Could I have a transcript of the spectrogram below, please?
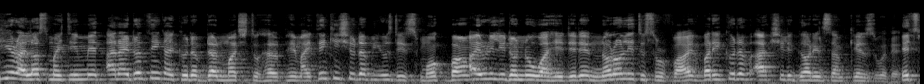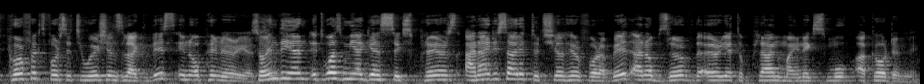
here I lost my teammate and I don't think I could have done much to help him. I think he should have used his smoke bomb. I really don't know why he didn't, not only to survive, but he could have actually gotten some kills with it. It's perfect for situations like this in open areas. So in the end, it was me against 6 players and I decided to chill here for a bit and observe the area to plan my next move accordingly.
